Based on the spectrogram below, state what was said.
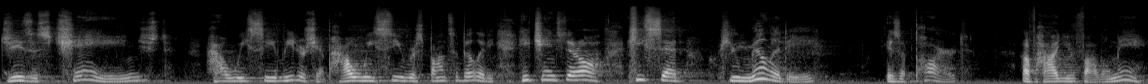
Jesus changed how we see leadership, how we see responsibility. He changed it all. He said, humility is a part of how you follow me.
